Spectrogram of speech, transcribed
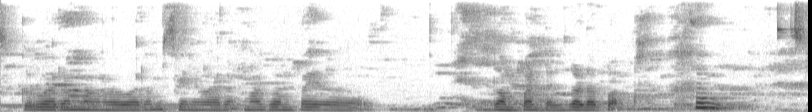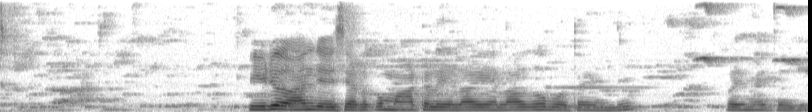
శుక్రవారం మంగళవారం శనివారం మా గంప గంప అంట గడప. వీడియో ఆన్ చేసేందుకు మాటలు ఎలా ఎలాగో పోతాయండి. భయం అవుతుంది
